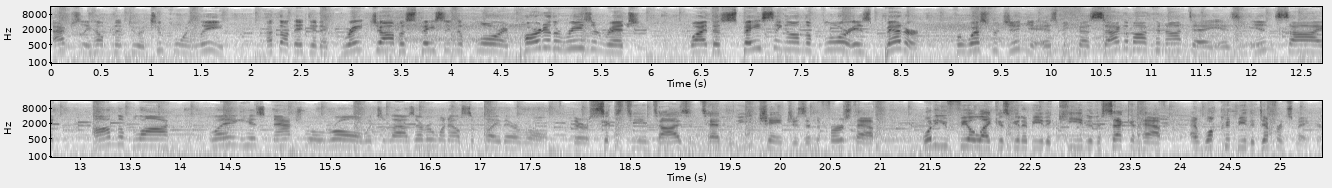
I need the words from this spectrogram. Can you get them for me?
actually helped them to a two point lead. I thought they did a great job of spacing the floor. And part of the reason, Rich, why the spacing on the floor is better for West Virginia is because Sagaba Konate is inside on the block playing his natural role, which allows everyone else to play their role. There are 16 ties and 10 lead changes in the first half. What do you feel like is going to be the key to the second half, and what could be the difference maker?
